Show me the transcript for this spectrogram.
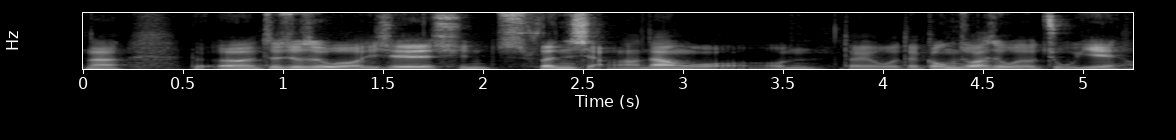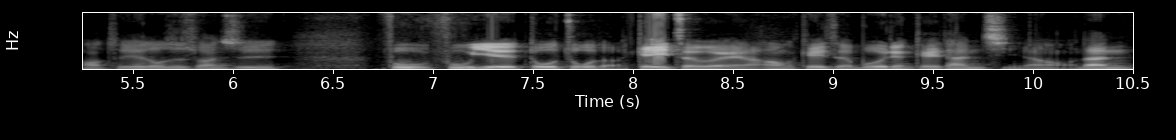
那呃，这就是我一些分分享啊。但我嗯，对我的工作还是我的主业哈。这些都是算是副副业多做的，给责哎，然后给责不会点给叹气然后。但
